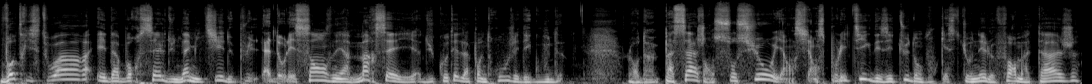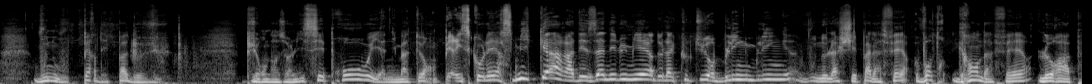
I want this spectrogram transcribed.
Votre histoire est d'abord celle d'une amitié depuis l'adolescence née à Marseille, du côté de la Pointe Rouge et des Goudes. Lors d'un passage en sociaux et en sciences politiques, des études dont vous questionnez le formatage, vous ne vous perdez pas de vue. Pur dans un lycée pro et animateur en périscolaire, smicard à des années-lumière de la culture bling-bling, vous ne lâchez pas l'affaire, votre grande affaire, le rap.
